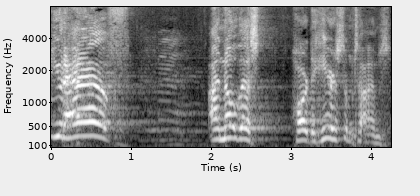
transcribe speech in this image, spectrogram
you to have. I know that's hard to hear sometimes.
